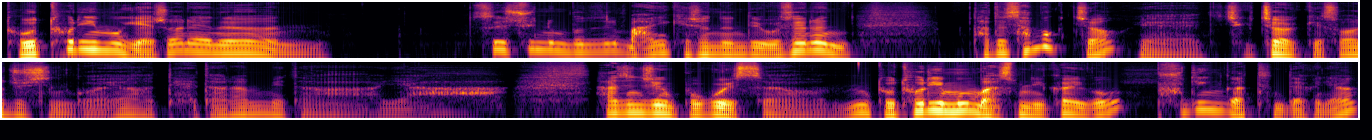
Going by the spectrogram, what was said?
도토리묵 예전에는 쓰시는 분들이 많이 계셨는데 요새는 다들 사 먹죠? 예, 직접 이렇게 써주시는 거예요. 대단합니다. 야 사진 지금 보고 있어요. 음, 도토리묵 맞습니까? 이거 푸딩 같은데 그냥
